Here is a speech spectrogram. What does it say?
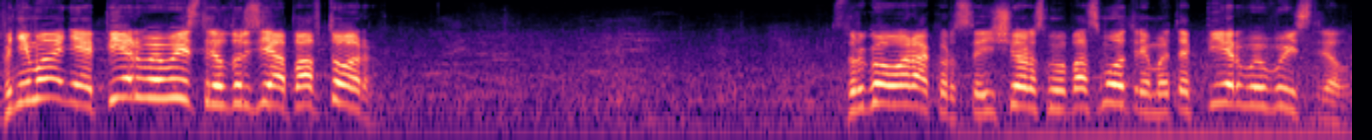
Внимание, первый выстрел, друзья, повтор. С другого ракурса, еще раз мы посмотрим, это первый выстрел.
